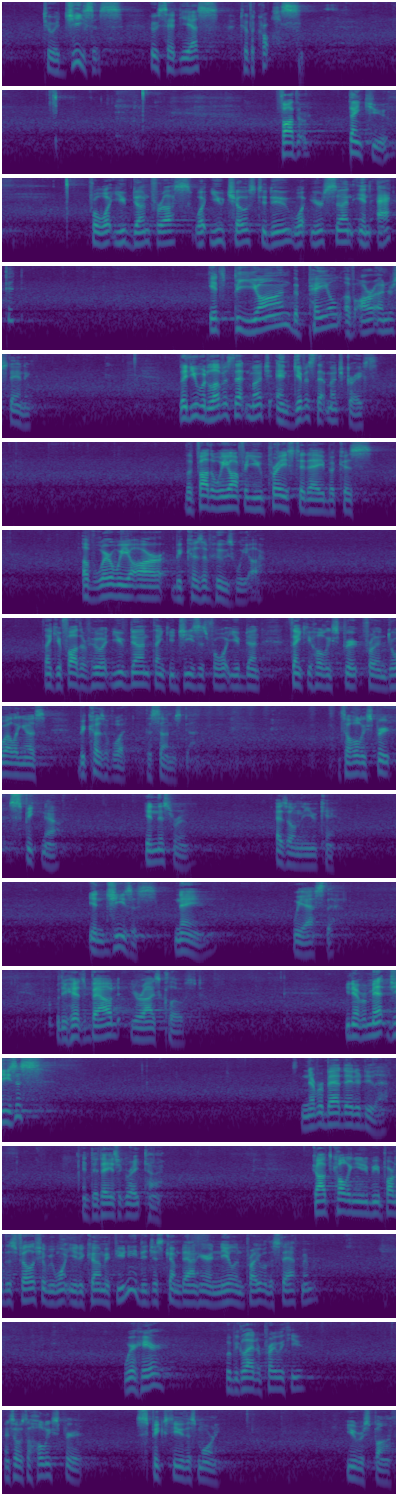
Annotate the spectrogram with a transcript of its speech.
to a Jesus who said yes to the cross? Father, thank you for what you've done for us, what you chose to do, what your son enacted. It's beyond the pale of our understanding that you would love us that much and give us that much grace. But Father, we offer you praise today because of where we are, because of whose we are. Thank you, Father, for what you've done. Thank you, Jesus, for what you've done. Thank you, Holy Spirit, for indwelling us because of what the Son has done. So, Holy Spirit, speak now in this room as only you can. In Jesus' name, we ask that. With your heads bowed, your eyes closed. You never met Jesus? It's never a bad day to do that. And today is a great time. God's calling you to be a part of this fellowship. We want you to come. If you need to just come down here and kneel and pray with a staff member, we're here. We'll be glad to pray with you. And so, as the Holy Spirit speaks to you this morning, you respond.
